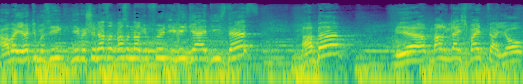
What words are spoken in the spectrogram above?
Aber ihr hört die Musik, hier wird schön nass und Wasser nachgefüllt, illegal, dies, das. Aber wir machen gleich weiter, yo.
